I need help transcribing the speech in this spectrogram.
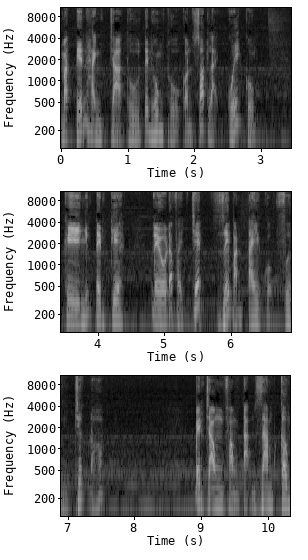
mà tiến hành trả thù tên hung thủ còn sót lại cuối cùng, khi những tên kia đều đã phải chết dưới bàn tay của Phương trước đó. Bên trong phòng tạm giam công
